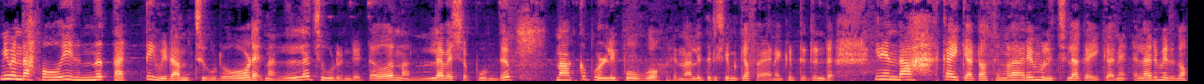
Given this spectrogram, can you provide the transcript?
ഇനി എന്താ പോയിരുന്ന് തട്ടി വിടാം. ചൂടോടെ. നല്ല ചൂടുണ്ട് കേട്ടോ. നല്ല വിശപ്പുണ്ട്. നാക്ക് പൊള്ളി പോവുമോ എന്നാലും ഇത്തിരി ക്ഷമിക്കാം. ഫാനൊക്കെ ഇട്ടിട്ടുണ്ട്. ഇനി എന്താ കഴിക്കാട്ടോ നിങ്ങളാരെയും വിളിച്ചില്ല കഴിക്കാൻ. എല്ലാവരും വരുന്നോ?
